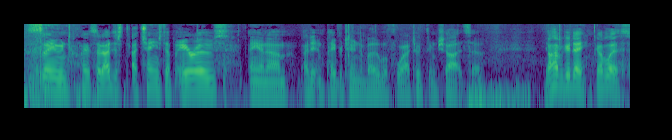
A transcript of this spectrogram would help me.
soon. Like I said, I just, I changed up arrows and um, I didn't paper tune the bow before I took them shots. So y'all have a good day. God bless.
